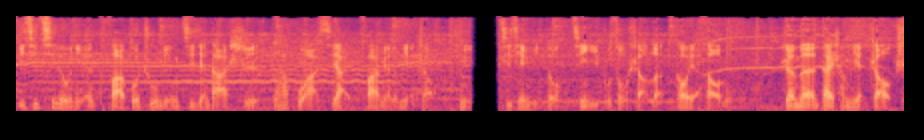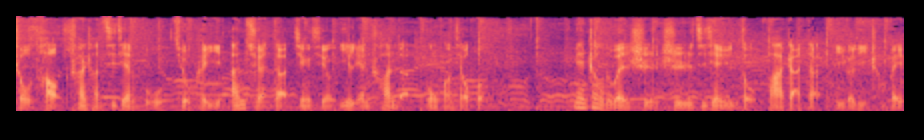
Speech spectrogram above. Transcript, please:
1776年，法国著名击剑大师拉布瓦西埃发明了面罩，击剑运动进一步走上了高雅道路。人们戴上面罩、手套，穿上击剑服，就可以安全地进行一连串的攻防交锋。面罩的问世是击剑运动发展的一个里程碑。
